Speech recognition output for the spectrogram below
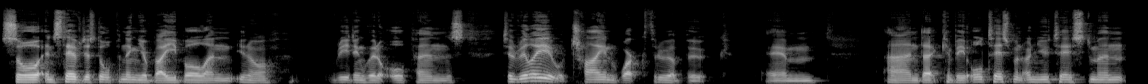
so instead of just opening your Bible and you know reading where it opens, to really try and work through a book. Um, and that can be Old Testament or New Testament.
